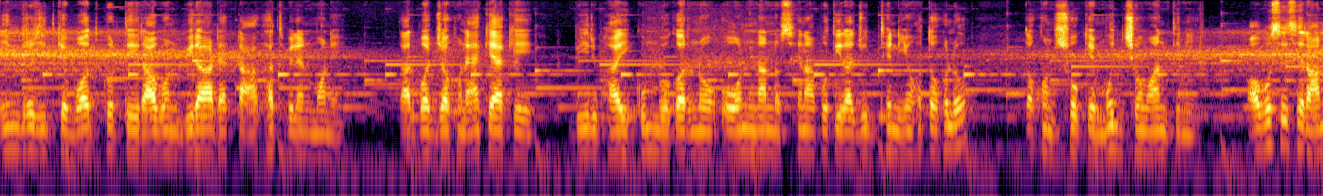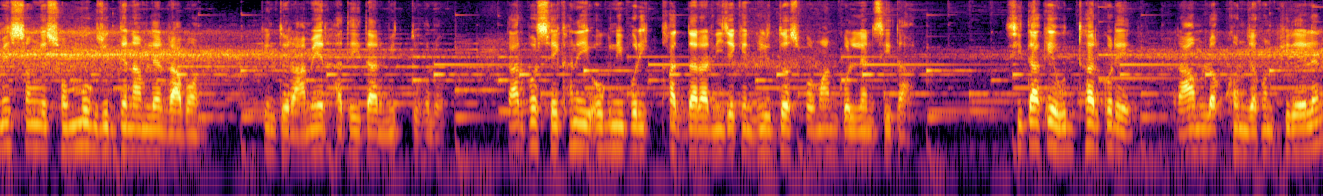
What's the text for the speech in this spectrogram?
ইন্দ্রজিৎকে বধ করতেই রাবণ বিরাট একটা আঘাত পেলেন মনে। তারপর যখন একে একে বীর ভাই কুম্ভকর্ণ ও অন্যান্য সেনাপতিরা যুদ্ধে নিহত হলো তখন শোকে মুহ্যমান তিনি। অবশেষে রামের সঙ্গে সম্মুখ যুদ্ধে নামলেন রাবণ। কিন্তু রামের হাতেই তার মৃত্যু হলো। তারপর সেখানেই অগ্নি পরীক্ষার দ্বারা নিজেকে নির্দোষ প্রমাণ করলেন সীতা। সীতাকে উদ্ধার করে রাম লক্ষণ যখন ফিরে এলেন,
